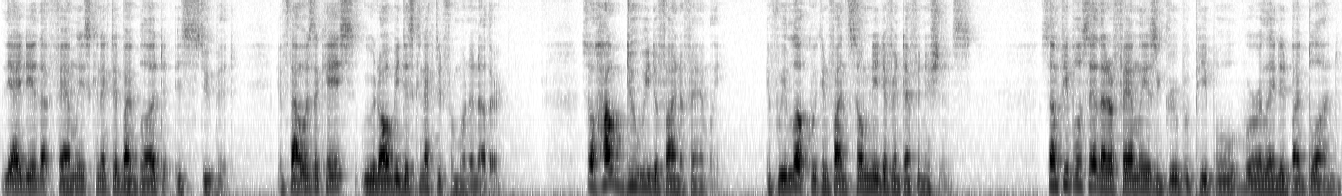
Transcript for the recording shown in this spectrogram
the idea that family is connected by blood is stupid. If that was the case, we would all be disconnected from one another. So, how do we define a family? If we look, we can find so many different definitions. Some people say that a family is a group of people who are related by blood,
